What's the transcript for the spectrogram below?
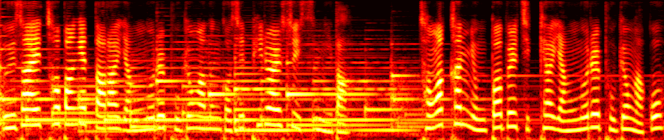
5. 의사의 처방에 따라 약물을 복용하는 것이 필요할 수 있습니다. 정확한 용법을 지켜 약물을 복용하고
